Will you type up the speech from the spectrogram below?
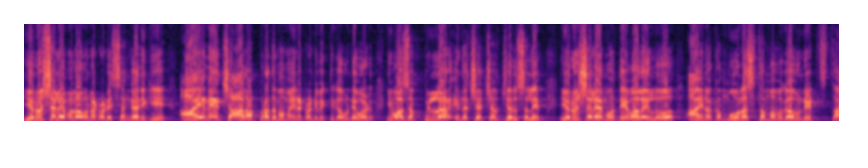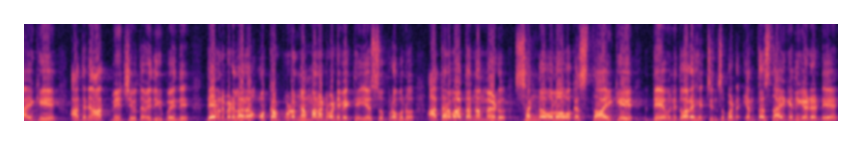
ఎరుషలేములో ఉన్నటువంటి సంఘానికి ఆయనే చాలా ప్రథమమైనటువంటి వ్యక్తిగా ఉండేవాడు. ఈ was a pillar in the church of Jerusalem ఎరుషలేము దేవాలయంలో ఆయన ఒక మూల స్తంభముగా ఉండే స్థాయికి అతని ఆత్మీయ జీవితం ఎదిగిపోయింది. దేవుని బిడలారా ఒకప్పుడు నమ్మనటువంటి వ్యక్తి యేసు ప్రభును. ఆ తర్వాత నమ్మాడు. సంఘములో ఒక స్థాయికి దేవుని ద్వారా హెచ్చించబడ్డ. ఎంత స్థాయికి ఎదిగాడంటే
